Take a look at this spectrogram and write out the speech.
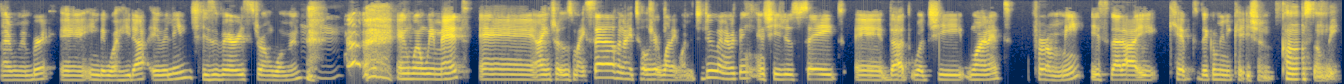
I remember uh, in the Guajira, Evelyn, she's a very strong woman. Mm-hmm. and when we met, uh, I introduced myself and I told her what I wanted to do and everything. And she just said uh, that what she wanted from me is that I kept the communication constantly.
